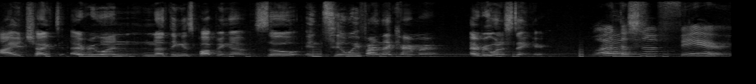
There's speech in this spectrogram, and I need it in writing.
I checked everyone, nothing is popping up. So until we find that camera, everyone is staying here. What? That's not fair.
